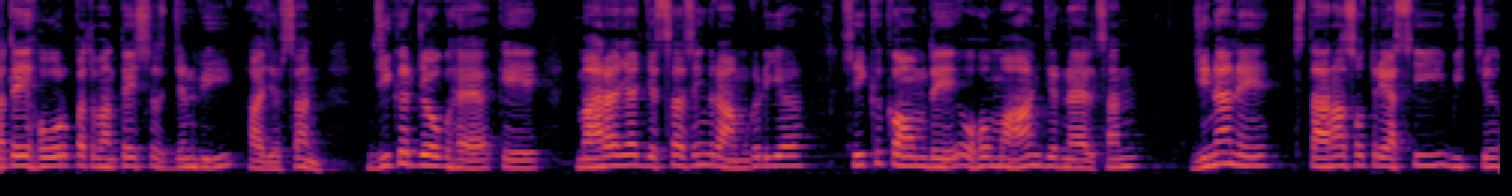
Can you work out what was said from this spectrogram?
ਅਤੇ ਹੋਰ ਪਤਵੰਤੇ ਸੱਜਣ ਵੀ ਹਾਜ਼ਰ ਸਨ। ਜ਼ਿਕਰਯੋਗ ਹੈ ਕਿ ਮਹਾਰਾਜਾ ਜੱਸਾ ਸਿੰਘ ਰਾਮਗੜੀਆ ਸਿੱਖ ਕੌਮ ਦੇ ਉਹ ਮਹਾਨ ਜਰਨੈਲ ਸਨ, ਜਿਨ੍ਹਾਂ ਨੇ 1783 ਵਿੱਚ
